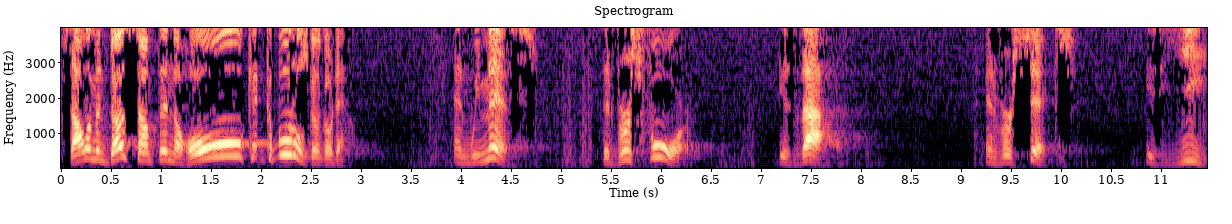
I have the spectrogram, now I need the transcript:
Solomon does something, the whole kit caboodle is going to go down. And we miss that verse 4 is thou, and verse 6 is ye.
